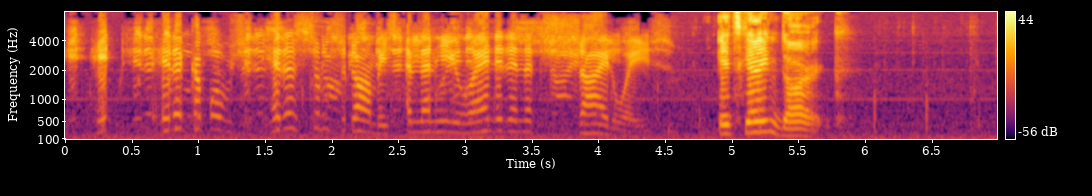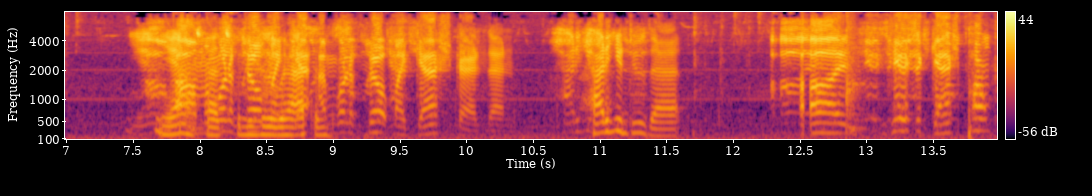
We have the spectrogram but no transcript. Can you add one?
Hit, hit a couple of hit us some zombies, and then he landed in it sideways. It's getting dark. Yeah, um, I'm gonna fill usually my what ga- I'm gonna fill up my gas can then. How do you do that? Uh, here's a gas pump.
